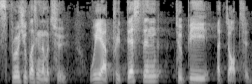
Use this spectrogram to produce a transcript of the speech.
Spiritual blessing number two we are predestined to be adopted.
